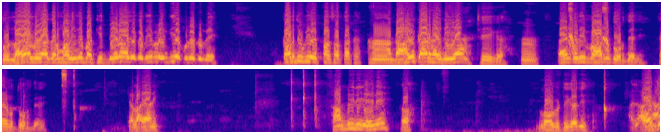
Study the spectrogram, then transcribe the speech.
ਸੋ ਲਾਇਆ ਲੋਇਆ ਕਰਮ ਵਾਲੀ ਨੇ ਬਾਕੀ ਦੇਣਾ ਅਜੇ ਕਦੀਪ ਲੈਂਦੀ ਆ ਖੁੱਲੇ ਡੁੱਲੇ। ਕੱਢ ਜੂਗੀ 5 7 8 ਹਾਂ 10 ਵੀ ਕੱਢ ਸਕਦੀ ਆ। ਠੀਕ ਆ। ਹਾਂ। ਐਨ ਕਦੀ ਬਾਹਰ ਨੂੰ ਤੋਰ ਦਿਆ ਜੀ ਹੈ ਨੂੰ ਤੋਰ ਦਿਆ ਜੀ। ਚੱਲ ਆਇਆ ਨਹੀਂ ਸਾਂਭੀ ਲਈ ਕਿਸੇ ਨੇ। ਆ ਲਓ ਵੀ ਠੀਕ ਆ ਜੀ। ਅੱਜ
